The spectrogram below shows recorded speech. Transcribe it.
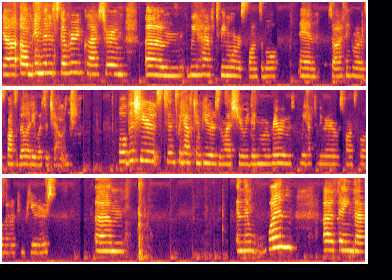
Yeah, um, in the Discovery Classroom, um, we have to be more responsible, and so I think responsibility was a challenge. Well, this year, since we have computers, and last year we didn't, we're very we have to be very responsible about our computers. Um, and then one uh, thing that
